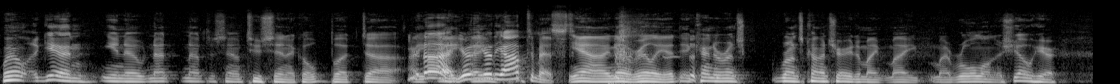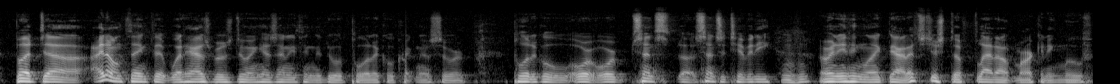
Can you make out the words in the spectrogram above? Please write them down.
Well, again, you know, not not to sound too cynical, but uh, You're I- not. I- you're, I- you're the optimist. Yeah, I know. Really, it, it kind of runs runs contrary to my, my my role on the show here. But uh, I don't think that what Hasbro's doing has anything to do with political correctness or political or or sense uh, sensitivity Mm-hmm. or anything like that. It's just a flat out marketing move.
